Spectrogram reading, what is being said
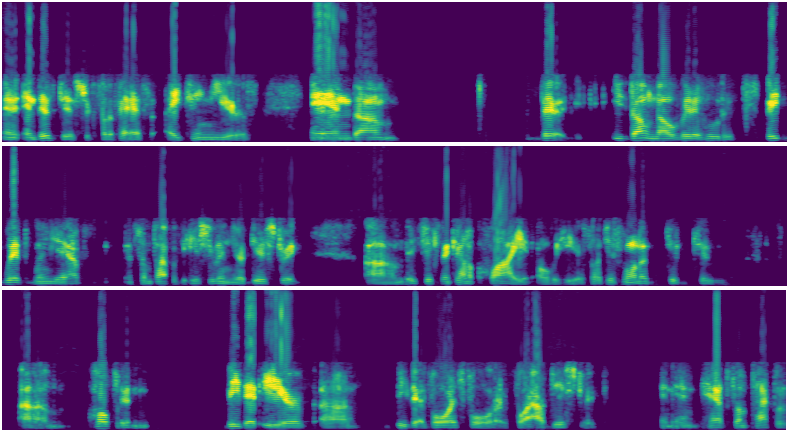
in, in, this district for the past 18 years, and um, there you don't know really who to speak with when you have some type of issue in your district. Um, it's just been kind of quiet over here, so I just wanted to to um, hopefully be that ear, uh, be that voice for for our district, and and have some type of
